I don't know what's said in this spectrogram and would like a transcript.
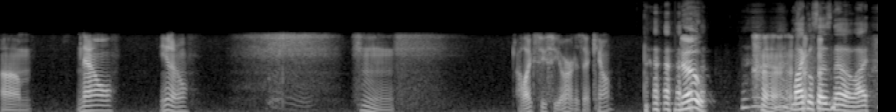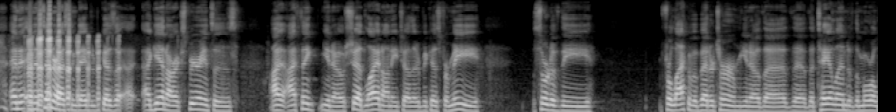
um, now, you know, hmm. I like CCR. Does that count? No. Michial says no. I and and it's interesting, David, because uh, again, our experiences, I I think you know shed light on each other because for me, sort of the, for lack of a better term, you know the the the tail end of the moral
